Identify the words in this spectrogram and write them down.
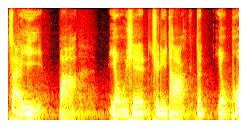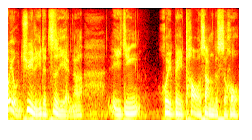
在意，把有一些距离他的有颇有距离的字眼呢，已经会被套上的时候，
